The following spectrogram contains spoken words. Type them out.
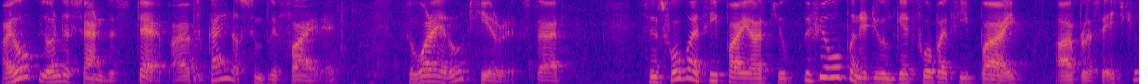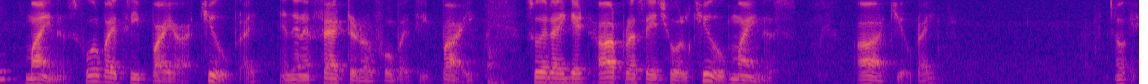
I hope you understand this step. I've kind of simplified it. So what I wrote here is that since 4 by 3 pi r cube if you open it you will get 4 by 3 pi r plus h cube minus 4 by 3 pi r cube right? And then I factored out 4 by 3 pi so that I get r plus h whole cube minus r cube, right? Okay.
